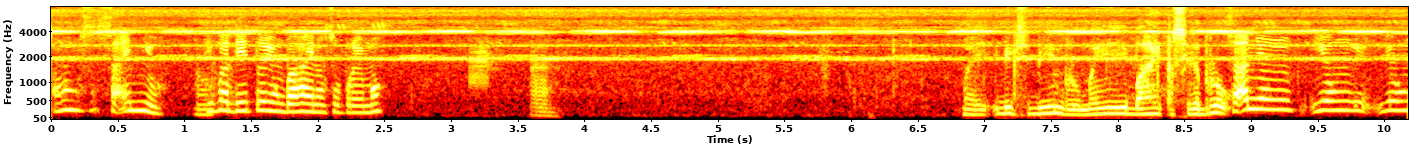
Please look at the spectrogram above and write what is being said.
anong sa- inyo? Ah. Di ba dito yung bahay ng supremo? May ibig sabihin bro, may bahay pa sila bro. Saan yung, yung, yung,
